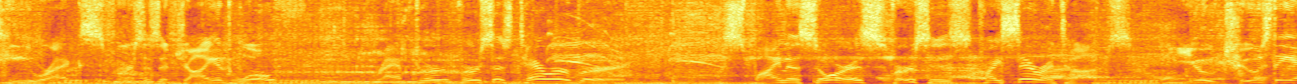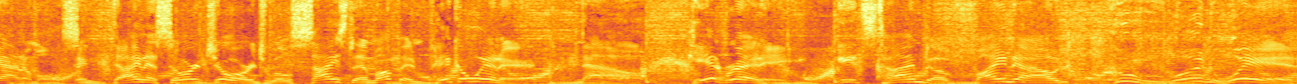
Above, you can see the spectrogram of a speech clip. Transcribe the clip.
T Rex versus a giant wolf? Raptor versus terror bird? Spinosaurus versus Triceratops. You choose the animals, and Dinosaur George will size them up and pick a winner. Now, get ready. It's time to find out who would win.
